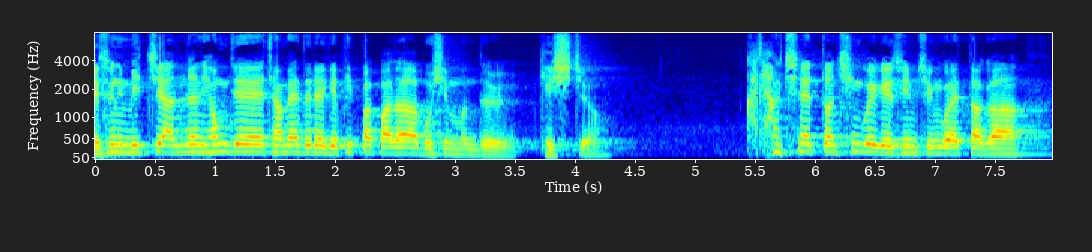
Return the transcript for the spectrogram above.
예수님 믿지 않는 형제 자매들에게 핍박 받아 보신 분들 계시죠? 가장 친했던 친구에게 예수님 증거했다가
